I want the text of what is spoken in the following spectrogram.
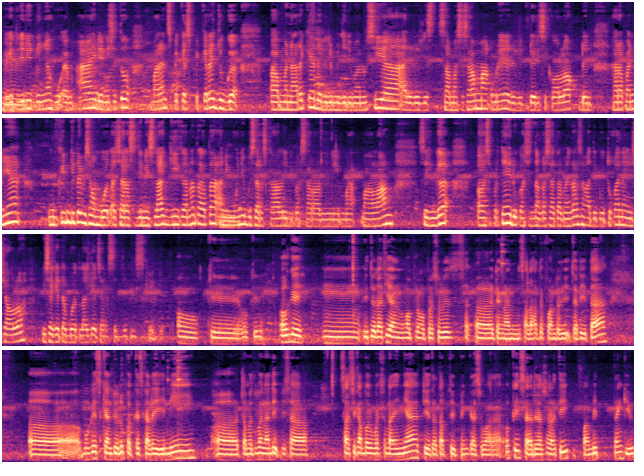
Begitu jadi dunia Who Am I dan di situ kemarin speaker-speakernya juga eh, menarik ya ada dari menjadi manusia, ada dari sama sesama, kemudian ada dari, dari psikolog dan harapannya mungkin kita bisa membuat acara sejenis lagi karena ternyata animonya besar sekali di pasaran di Ma- Malang sehingga eh, sepertinya edukasi tentang kesehatan mental sangat dibutuhkan dan insya Allah bisa kita buat lagi acara sejenis kayak gitu. Oke, oke. Oke, hmm, itu tadi yang ngobrol-ngobrol seru eh, dengan salah satu founder cerita. Eh, mungkin sekian dulu podcast kali ini. Teman-teman nanti bisa saksikan podcast lainnya di tetap di Bingkai Suara. Oke, saya Ria Surati, pamit. Thank you.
